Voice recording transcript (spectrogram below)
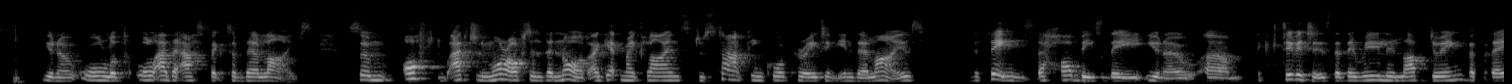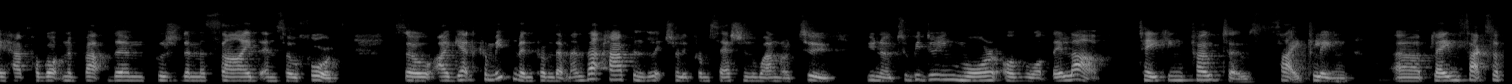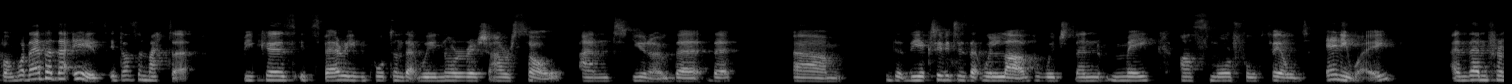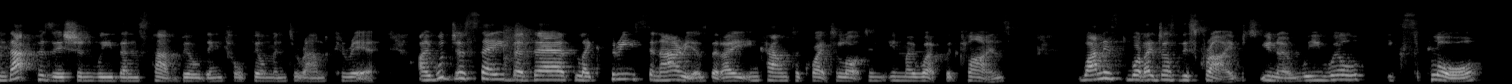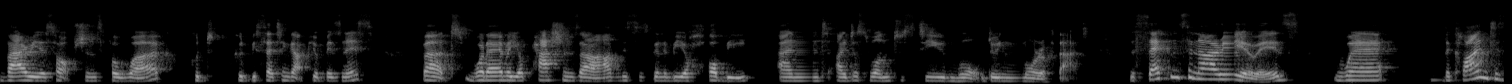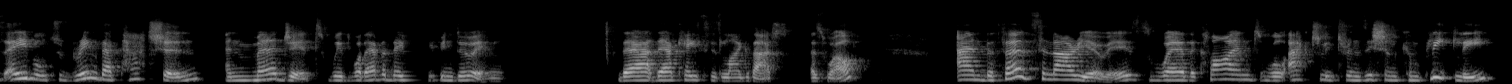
you know all of all other aspects of their lives. So often, actually more often than not, I get my clients to start incorporating in their lives the things, the hobbies, the you know um, activities that they really love doing, but they have forgotten about them, pushed them aside, and so forth. So I get commitment from them, and that happens literally from session one or two. You know, to be doing more of what they love, taking photos, cycling, uh, playing saxophone, whatever that is, it doesn't matter because it's very important that we nourish our soul and you know the the um, the, the activities that we love, which then make us more fulfilled anyway. And then from that position, we then start building fulfillment around career. I would just say that there are like three scenarios that I encounter quite a lot in, in my work with clients. One is what I just described. You know, we will explore various options for work could could be setting up your business but whatever your passions are this is going to be a hobby and i just want to see you more doing more of that. The second scenario is where the client is able to bring their passion and merge it with whatever they've been doing. There there are cases like that as well. And the third scenario is where the client will actually transition completely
